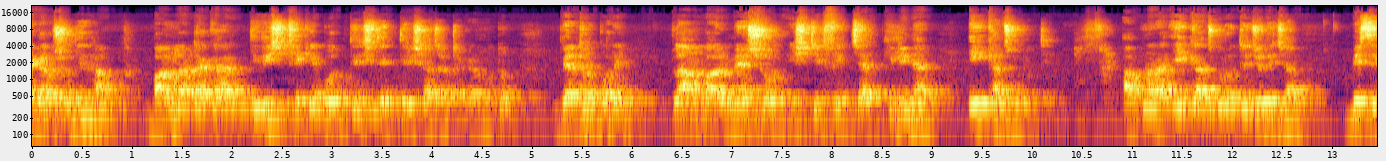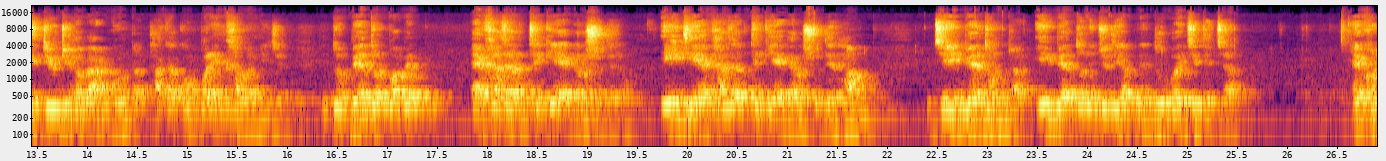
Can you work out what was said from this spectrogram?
এগারোশো দেড়হাম বাংলা টাকার তিরিশ থেকে বত্রিশ, তেত্রিশ হাজার টাকার মতো বেতন পড়ে। Plumber, mason, steel fixture cleaner এই কাজগুলোতে। আপনারা এই কাজগুলোতে যদি যান, বেসিক ডিউটি হবে আট ঘণ্টা, থাকা কোম্পানির খাবার নিয়ে যান। কিন্তু বেতন পাবেন এক হাজার থেকে এগারোশো দেড়হাম এই যে এক হাজার থেকে এগারোশো দেড়হাম যে বেতনটা, এই বেতনে যদি আপনি দুবাই যেতে চান, এখন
